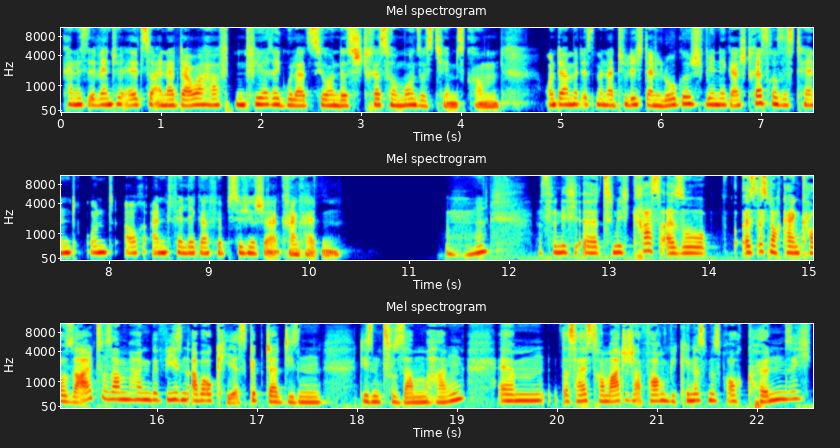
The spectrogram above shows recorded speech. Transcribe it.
kann es eventuell zu einer dauerhaften Fehlregulation des Stresshormonsystems kommen. Und damit ist man natürlich dann logisch weniger stressresistent und auch anfälliger für psychische Krankheiten. Mhm. Das finde ich äh, ziemlich krass. Also es ist noch kein Kausalzusammenhang bewiesen, aber okay, es gibt da diesen, diesen Zusammenhang. Ähm, das heißt, traumatische Erfahrungen wie Kindesmissbrauch können sich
